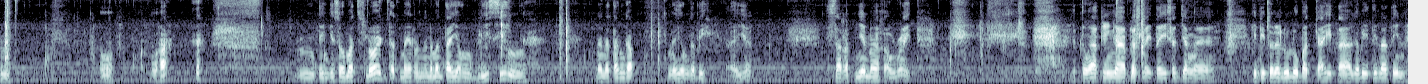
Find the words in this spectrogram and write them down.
Hmm. Oh. Oh ha? Mm, thank you so much Lord at mayroon na naman tayong blessing na natanggap ngayong gabi. Ayan. Sarap niyan mga ka-alright. Itong aking uh, flashlight ay sadyang ah, hindi to nalulubat kahit ah, gamitin natin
